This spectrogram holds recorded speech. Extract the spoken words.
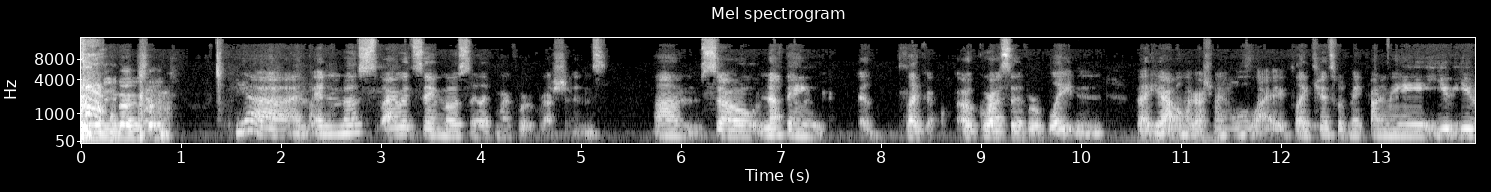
in the United States? Yeah, and, and most I would say mostly like microaggressions. Um, so nothing uh, like aggressive or blatant. But yeah, oh my gosh, my whole life, like kids would make fun of me. You you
